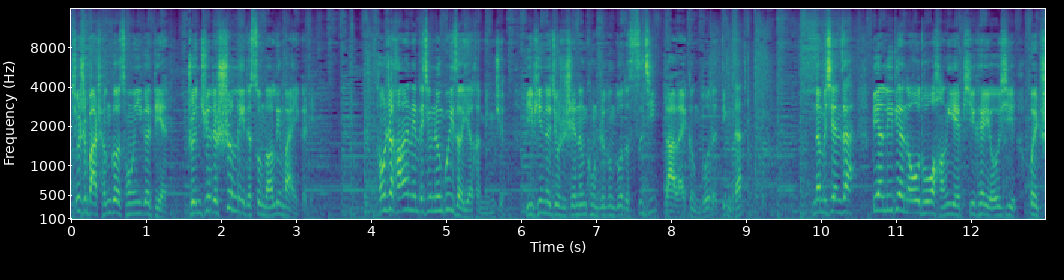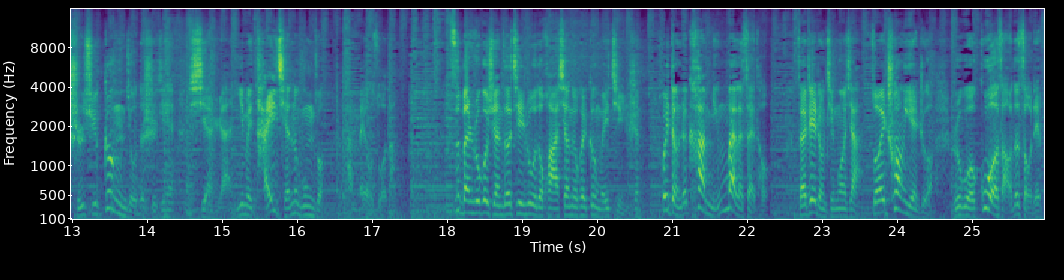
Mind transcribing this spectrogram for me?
就是把乘客从一个点准确的、顺利的送到另外一个点。同时，行业内的竞争规则也很明确，比拼的就是谁能控制更多的司机，拉来更多的订单。那么现在便利店的 O2O 行业 PK 游戏会持续更久的时间，显然因为台前的工作还没有做到。资本如果选择进入的话，相对会更为谨慎，会等着看明白了再投。在这种情况下，作为创业者，如果过早的走这步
